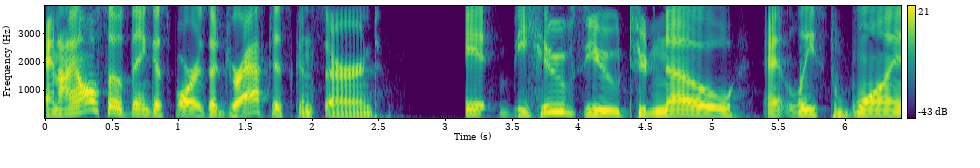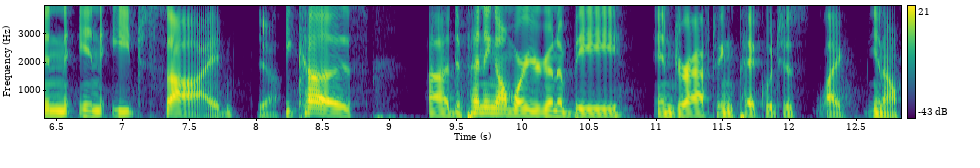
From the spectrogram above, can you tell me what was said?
And I also think, as far as a draft is concerned, it behooves you to know at least one in each side. Yeah. Because uh, depending on where you're going to be in drafting pick, which is like, you know,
